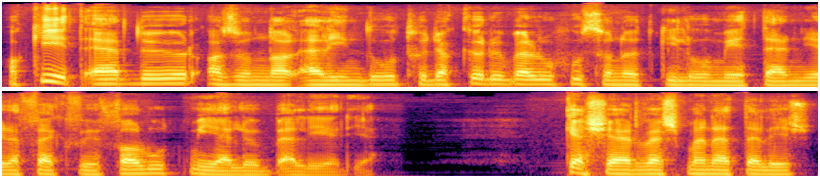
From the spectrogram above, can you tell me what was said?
A két erdőr azonnal elindult, hogy a körülbelül 25 kilométernyire fekvő falut mielőbb elérje. Keserves menetelés,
